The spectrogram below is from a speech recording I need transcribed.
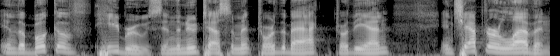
In the book of Hebrews, in the New Testament, toward the back, toward the end, in chapter 11,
